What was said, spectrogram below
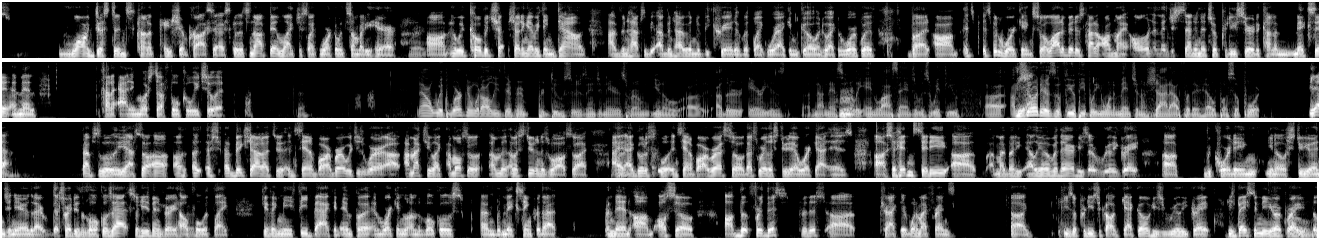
long distance kind of patient process because it's not been like just like working with somebody here. Right. Um, and with COVID sh- shutting everything down, I've been have to be I've been having to be creative with like where I can go and who I can work with. But um, it's it's been working. So a lot of it is kind of on my own, and then just sending it to a producer to kind of mix it, and then kind of adding more stuff vocally to it. Now, with working with all these different producers, engineers from you know uh, other areas, uh, not necessarily mm-hmm. in Los Angeles with you, uh, I'm yeah. sure there's a few people you want to mention or shout out for their help or support. Yeah, Absolutely, yeah. So uh, a, a, a, big shout out to in Santa Barbara, which is where uh, I'm actually like I'm also I'm a, I'm a student as well. So I, I, I go to school in Santa Barbara, so that's where the studio I work at is. Uh, so Hidden City, uh, my buddy Elliot over there, he's a really great uh, recording, you know, studio engineer that I that's where I do the vocals at. So he's been very helpful with like giving me feedback and input and working on the vocals and the mixing for that. And then um, also uh, but for this for this uh, track, there one of my friends, uh, he's a producer called Gecko. He's really great. He's based in New York, where I used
